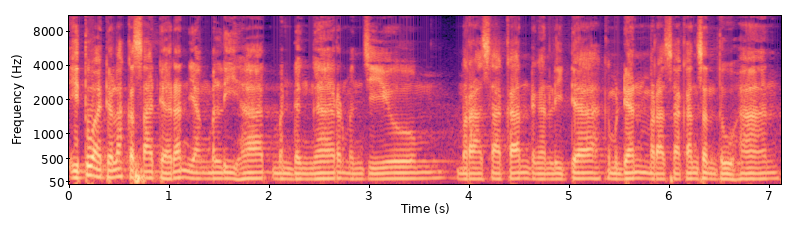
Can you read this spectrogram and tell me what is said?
itu adalah kesadaran yang melihat, mendengar, mencium, merasakan dengan lidah, kemudian merasakan sentuhan,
